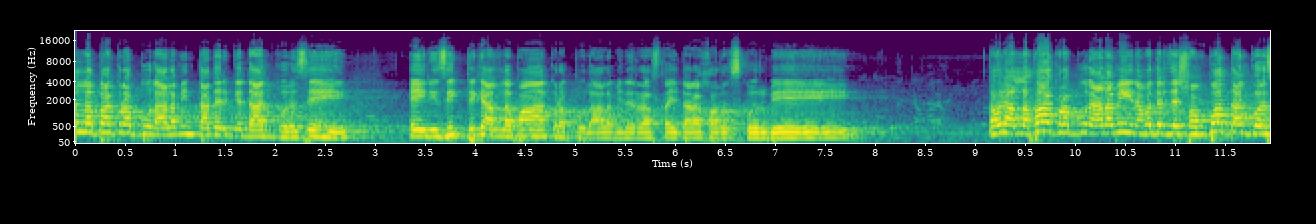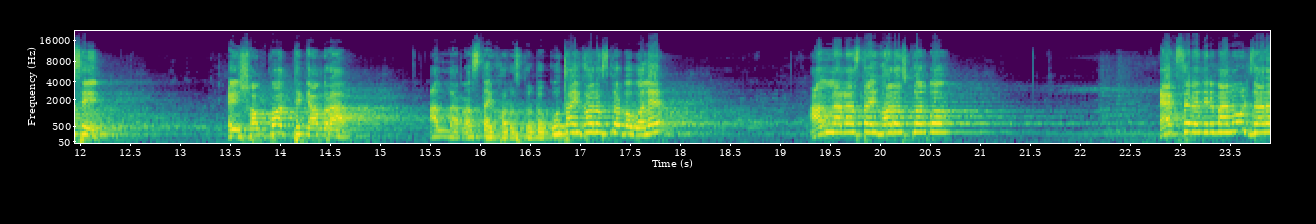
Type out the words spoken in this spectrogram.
আল্লাহ পাক রব্বুল আলামিন তাদেরকে দান করেছে, এই রিজিক থেকে আল্লাহ পাক রব্বুল আলামিনের রাস্তায় তারা খরচ করবে। তাহলে আল্লাহ পাক রব্বুল আলামিন আমাদের যে সম্পদ দান করেছে, এই সম্পদ থেকে আমরা আল্লাহর রাস্তায় খরচ করব। কোথায় খরচ করব বলেন? আল্লাহ রাস্তায় খরচ করব। এক শ্রেণির মানুষ যারা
